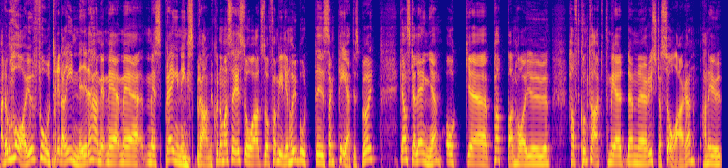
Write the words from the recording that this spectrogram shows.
Ja, de har ju en fot redan inne i det här med, med, med, med sprängningsbranschen om man säger så. Alltså, familjen har ju bott i Sankt Petersburg ganska länge och eh, pappan har ju haft kontakt med den eh, ryska tsaren. Han är ju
